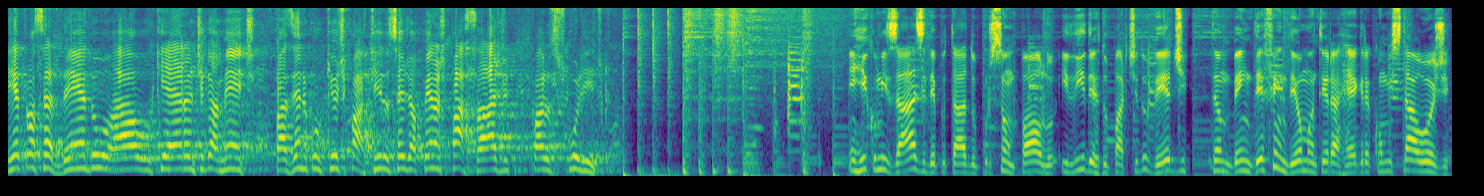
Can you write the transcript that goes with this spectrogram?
e retrocedendo ao que era antigamente, fazendo com que os partidos sejam apenas passagem para os políticos. Henrico Mizazzi, deputado por São Paulo e líder do Partido Verde, também defendeu manter a regra como está hoje,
